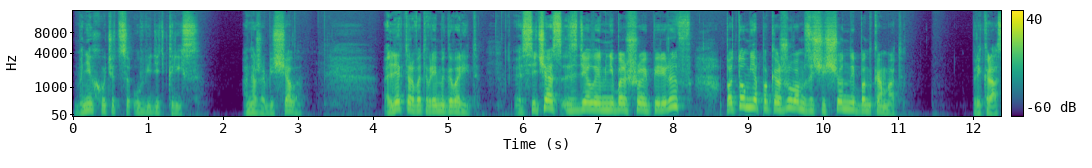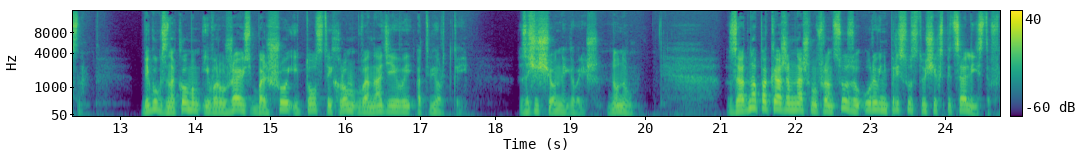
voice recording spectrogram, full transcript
Мне хочется увидеть Крис. Она же обещала. Лектор в это время говорит. Сейчас сделаем небольшой перерыв, потом я покажу вам защищенный банкомат. Прекрасно. Бегу к знакомым и вооружаюсь большой и толстой хром-ванадиевой отверткой. Защищенный, говоришь? Ну-ну. Заодно покажем нашему французу уровень присутствующих специалистов.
